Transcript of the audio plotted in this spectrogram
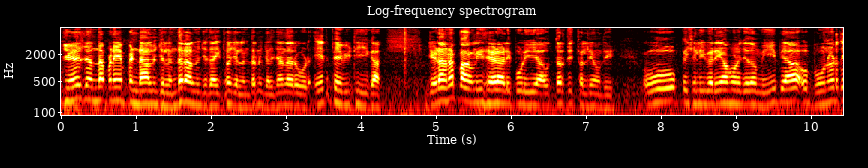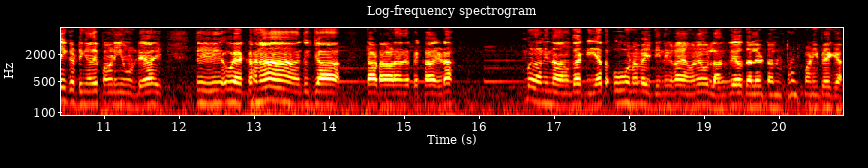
ਜੇ ਜਾਂਦਾ ਆਪਣੇ ਪਿੰਡਾਂ ਨੂੰ, ਜਲੰਧਰ ਵੱਲ ਨੂੰ, ਜਿੱਦਾਂ ਇੱਥੋਂ ਜਲੰਧਰ ਨੂੰ ਚਲ ਜਾਂਦਾ ਰੋਡ ਇਹ ਤਾਂ ਫੇਰ ਵੀ ਠੀਕ ਆ। ਜਿਹੜਾ ਨਾ ਪਰਲੀ ਸਾਈਡ ਵਾਲੀ ਪੁਲੀ ਆ, ਉਧਰ ਦੀ ਥੱਲੇ ਆਉਂਦੀ, ਉਹ ਪਿਛਲੀ ਵਾਰੀ ਆ, ਹੁਣ ਜਦੋਂ ਮੀਂਹ ਪਿਆ, ਉਹ ਬੋਨਟ ਤੇ ਹੀ ਗੱਡੀਆਂ ਦੇ ਪਾਣੀ ਆਉਣ ਡਿਆ ਸੀ। ਤੇ ਉਹ ਇੱਕ ਹਨਾ ਦੂਜਾ ਟਾਟਾ ਵਾਲਿਆਂ ਦਾ ਪਿੱਕਾ ਜਿਹੜਾ, ਪਤਾ ਨਹੀਂ ਨਾਮ ਦਾ ਕੀ ਆ, ਤੇ ਉਹ ਉਹਨਾਂ ਵਿੱਚ ਦੀ ਨਿਗਾਇਆ ਉਹਨੇ ਉਹ ਲੰਘ ਗਿਆ ਉਦਾਂ ਲੇਟਾਂ ਲੁੱਟਾਂ 'ਚ ਪਾਣੀ ਪੈ ਗਿਆ।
